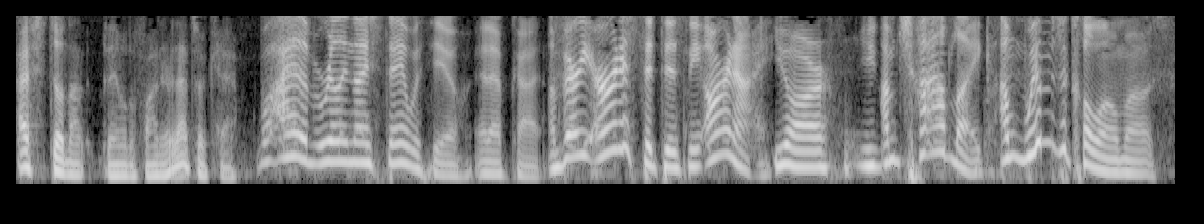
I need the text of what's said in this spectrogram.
I've still not been able to find her. That's okay. Well, I had a really nice day with you at Epcot. I'm very earnest at Disney, aren't I? You are you. I'm childlike. I'm whimsical almost.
